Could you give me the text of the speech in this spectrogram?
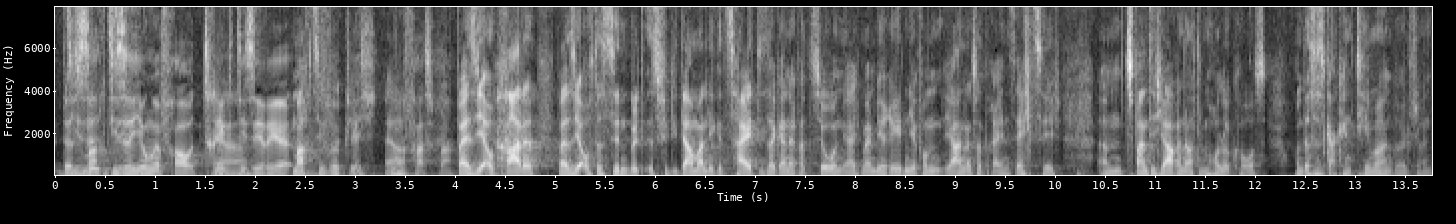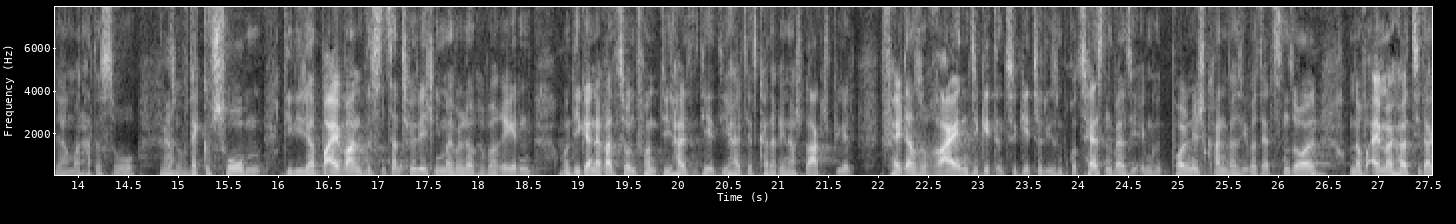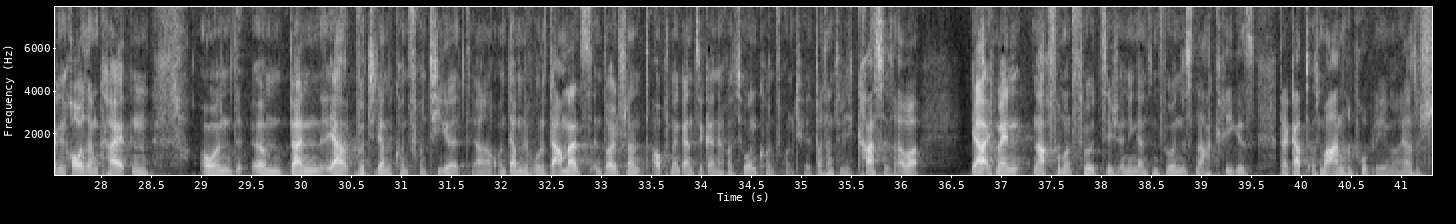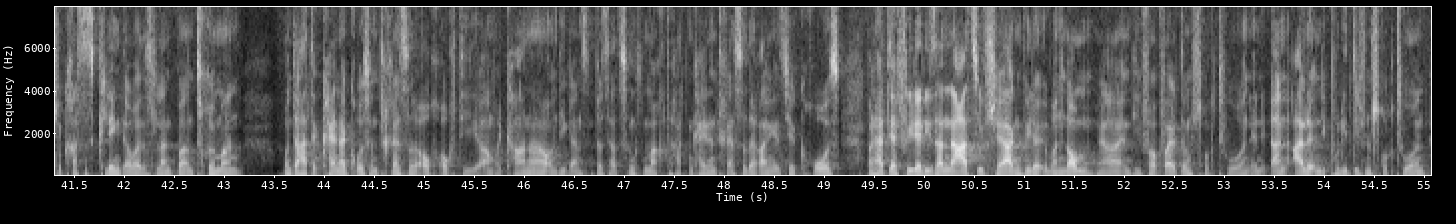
diese, diese junge Frau trägt ja, die Serie. Macht sie wirklich. Ja. Unfassbar. Weil sie auch gerade, weil sie auch das Sinnbild ist für die damalige Zeit dieser Generation. Ja, ich meine, wir reden hier vom Jahr 1963, ähm, 20 Jahre nach dem Holocaust. Und das ist gar kein Thema in Deutschland. Ja, man hat es so, ja. so weggeschoben. Die, die dabei waren, wissen es natürlich. Niemand will darüber reden. Und die Generation von, die halt, die, die halt jetzt Katharina Stark spielt, fällt da so rein. Sie geht, sie geht zu diesen Prozessen, weil sie eben Polnisch kann, weil sie übersetzen soll. Und auf einmal hört sie da Grausamkeiten. Und ähm, dann ja, wird sie damit konfrontiert. Ja. Und damit wurde damals in Deutschland auch eine ganze Generation konfrontiert, was natürlich krass ist. Aber ja, ich meine, nach 45 und den ganzen Würden des Nachkrieges, da gab es erstmal andere Probleme. Ja, so krass es klingt, aber das Land war in Trümmern und da hatte keiner großes Interesse. Auch, auch die Amerikaner und die ganzen Besatzungsmacht hatten kein Interesse daran, jetzt hier groß. Man hat ja viele dieser Nazi-Schergen wieder übernommen, ja, in die Verwaltungsstrukturen, in, an alle, in die politischen Strukturen.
